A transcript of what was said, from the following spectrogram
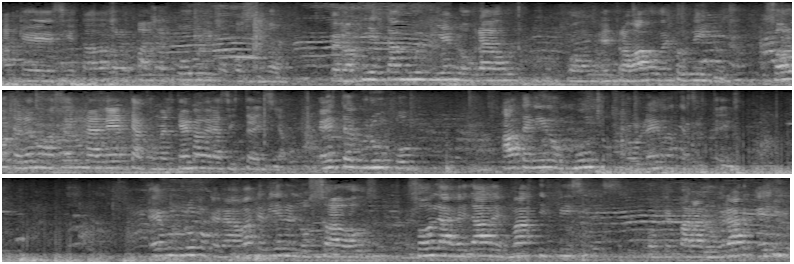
a que si está dando la espalda al público o si no. Pero aquí está muy bien logrado con el trabajo de estos niños. Solo queremos hacer una alerta con el tema de la asistencia. Este grupo ha tenido muchos problemas de asistencia. Es un grupo que nada más que vienen los sábados, son las edades más difíciles, porque para lograr esto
